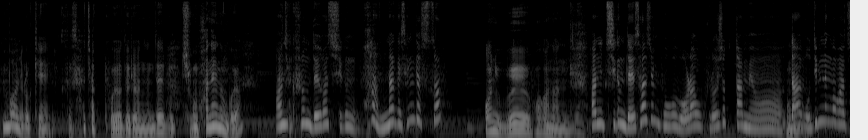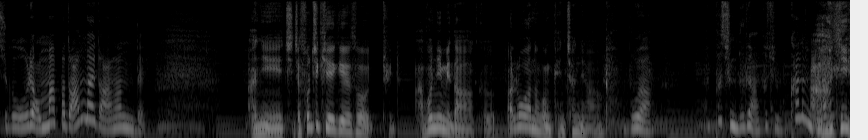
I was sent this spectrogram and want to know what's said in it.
한번 이렇게 그 살짝 보여드렸는데 뭐 지금 화내는 거야? 아니 그럼 내가 지금 화 안 나게 생겼어? 아니 왜 화가 났는데? 아니 지금 내 사진 보고 뭐라고 그러셨다며 나 어. 옷 입는 거 가지고 우리 엄마 아빠도 아무 말도 안 하는데 아니 진짜 솔직히 얘기해서 저기 아버님이 나 그 팔로우하는 건 괜찮냐? 뭐야 오빠 지금 우리 아버지 욕하는 거야? 아니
